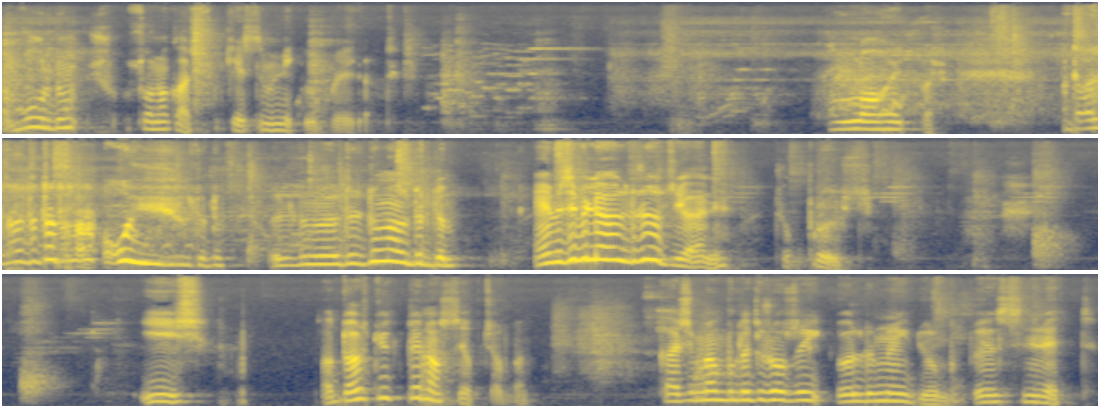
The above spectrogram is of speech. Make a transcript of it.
Ya vurdum sona kaçtım. Kesinlikle buraya geldik. Allahu Ekber. Oy öldürdüm. Öldürdüm öldürdüm öldürdüm. Emzi bile öldürüyoruz yani. Çok proyuz. İyi iş. Ya, dört yükle nasıl yapacağım ben? Kardeşim ben buradaki Rose'yi öldürmeye gidiyorum. Beni sinir etti.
